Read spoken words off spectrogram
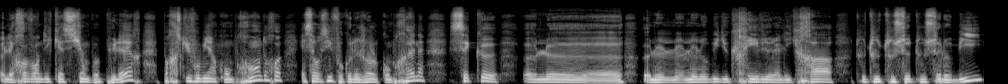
les revendications populaires, parce qu'il faut bien comprendre, et ça aussi il faut que les gens le comprennent, c'est que le, le, lobby du CRIF, de la LICRA, tout, tout, tout ce, tout ce lobby,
